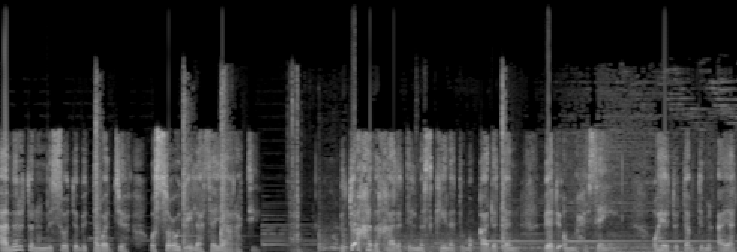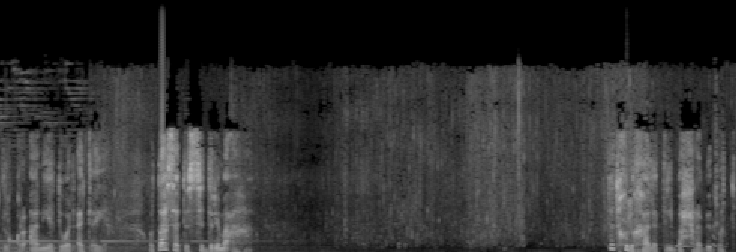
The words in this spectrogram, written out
آمرة النسوة بالتوجه والصعود إلى سيارتي. لتأخذ خالتي المسكينة مقادة بيد أم حسين وهي تتمتم الآيات القرآنية والأدعية وطاسة السدر معها. تدخل خالتي البحر ببطء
